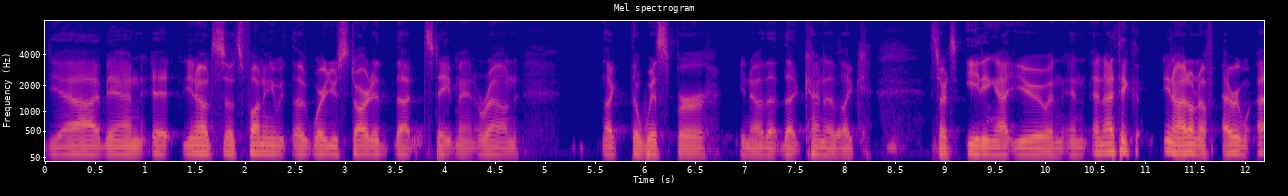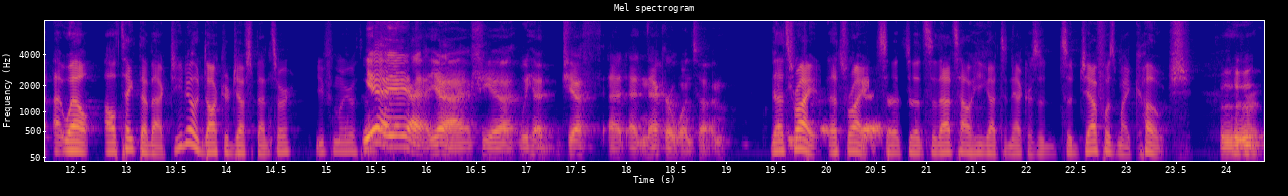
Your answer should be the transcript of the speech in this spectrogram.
Yeah man it you know so it's funny where you started that statement around like the whisper you know that that kind of like starts eating at you. And and and i think you know i don't know if everyone I, well i'll take that back. Do you know dr jeff spencer you familiar with? Yeah, yeah, yeah, yeah. Actually, uh, we had Jeff at, at Necker one time. That's right. That's right. Yeah. So, so, so that's how he got to Necker. So, so Jeff was my coach mm-hmm.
